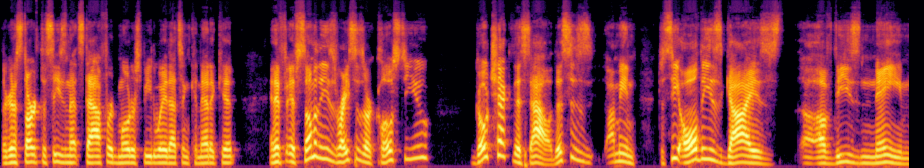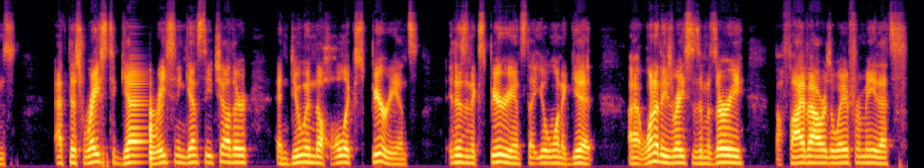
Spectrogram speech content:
They're going to start the season at Stafford Motor Speedway. That's in Connecticut. And if, if some of these races are close to you, go check this out. This is, I mean, to see all these guys uh, of these names at this race together, racing against each other and doing the whole experience, it is an experience that you'll want to get. Uh, one of these races in Missouri, about five hours away from me. That's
